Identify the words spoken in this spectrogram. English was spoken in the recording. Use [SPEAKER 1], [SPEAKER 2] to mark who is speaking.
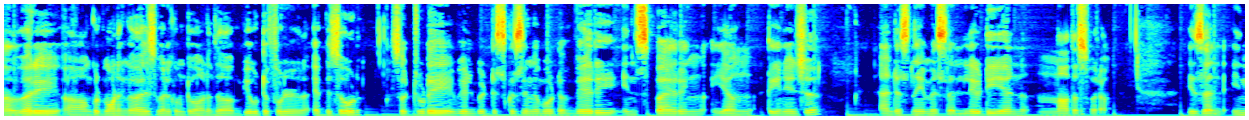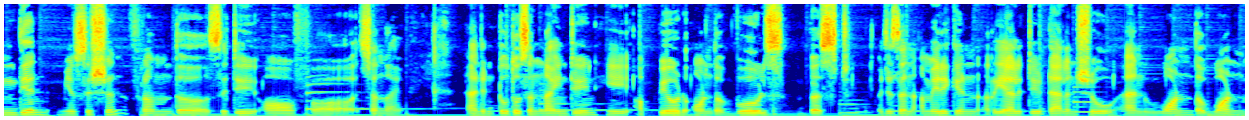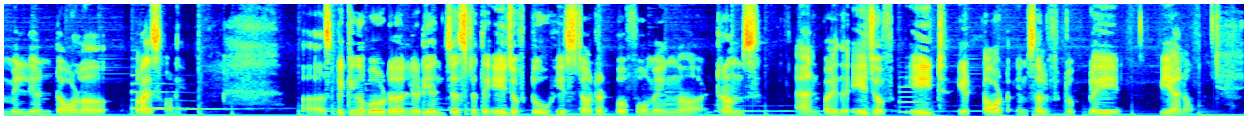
[SPEAKER 1] Very uh, good morning, guys. Welcome to another beautiful episode. So, today we'll be discussing about a very inspiring young teenager, and his name is Lydian Nadhaswaram. He's an Indian musician from the city of uh, Chennai, and in 2019 he appeared on the World's Best, which is an American reality talent show, and won the one million dollar prize money. Uh, speaking about uh, Lydian, just at the age of two, he started performing uh, drums, and by the age of eight, he taught himself to play piano.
